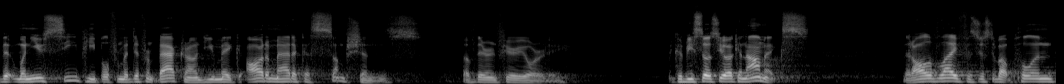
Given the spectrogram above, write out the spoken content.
That when you see people from a different background, you make automatic assumptions of their inferiority. It could be socioeconomics, that all of life is just about pulling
